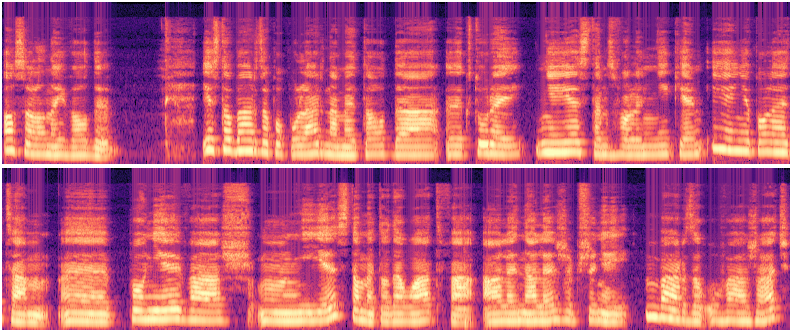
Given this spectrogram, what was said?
osolonej wody. Jest to bardzo popularna metoda, y, której nie jestem zwolennikiem i jej nie polecam, e, ponieważ mm, jest to metoda łatwa, ale należy przy niej bardzo uważać,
